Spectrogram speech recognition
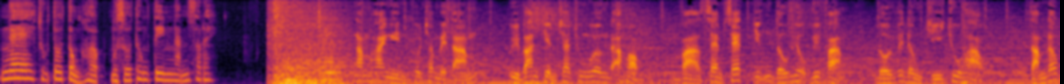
nghe chúng tôi tổng hợp một số thông tin ngắn sau đây. Năm 2018, Ủy ban Kiểm tra Trung ương đã họp và xem xét những dấu hiệu vi phạm đối với đồng chí Chu Hảo, Giám đốc,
